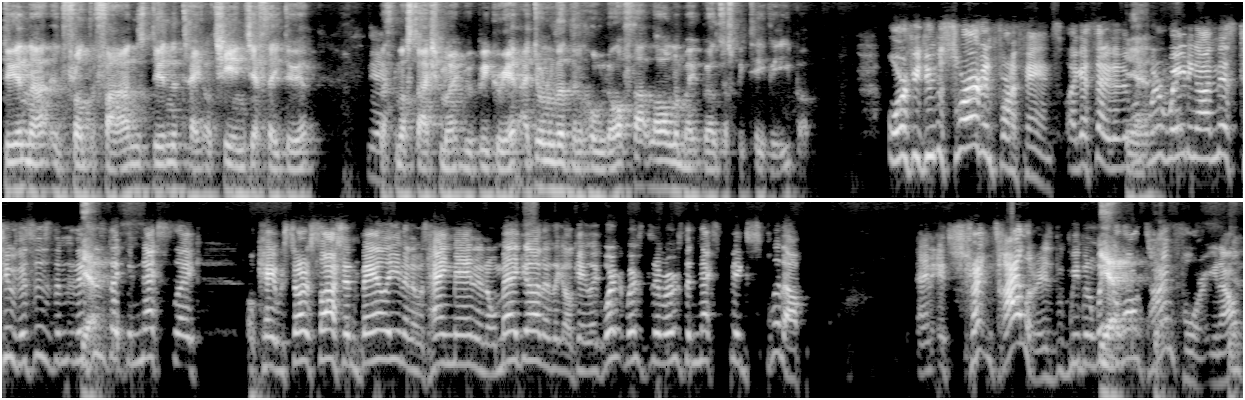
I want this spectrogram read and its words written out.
doing that in front of fans, doing the title change if they do it, Yeah. with Mustache Mountain would be great. I don't know that they'll hold off that long. It might well just be TV, but Or if you do the swerve in front of fans, like I said, Yeah. we're waiting on this too. This is the this Yeah. is like the next like. Okay, we started Sasha and Bailey, and then it was Hangman and Omega. They're like, okay, like where, where's the, where's the next big split up? And it's Trent and Tyler. Is we've been waiting a long time for it, you know.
